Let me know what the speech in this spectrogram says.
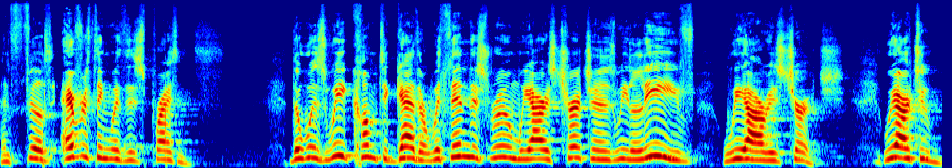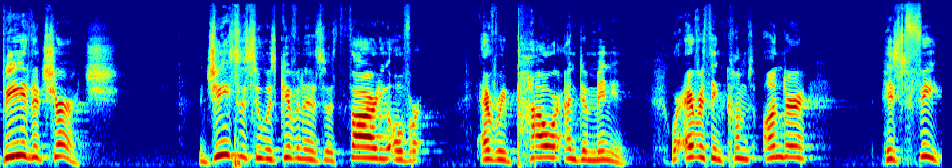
and fills everything with his presence. That as we come together within this room, we are his church, and as we leave, we are his church. We are to be the church. And Jesus, who was given his authority over every power and dominion, where everything comes under his feet,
